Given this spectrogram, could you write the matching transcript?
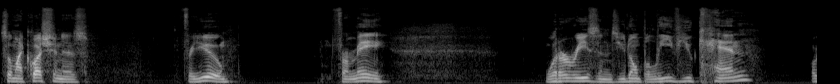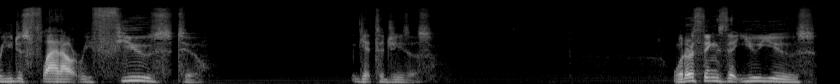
So, my question is for you, for me, what are reasons you don't believe you can, or you just flat out refuse to get to Jesus? What are things that you use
